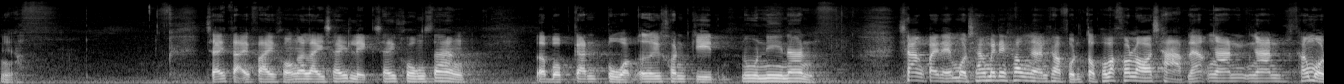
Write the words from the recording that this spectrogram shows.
เนี่ยใช้สายไฟของอะไรใช้เหล็กใช้โครงสร้าง ระบบกันปวกเอยคอนกรีตนู่นนี่นั่น ช่างไปไหนหมดช่างไม่ได้เข้างานค่ะฝนตกเพราะว่าเขารอฉาบแล้วงานงานทั้งหมด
